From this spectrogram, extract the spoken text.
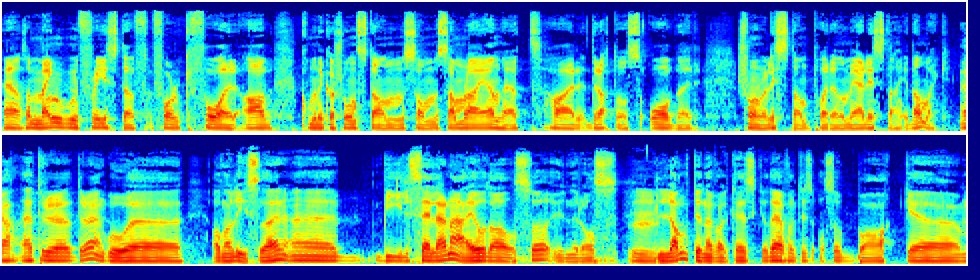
Ja, altså Mengden freestuff folk får av kommunikasjonsstanden som samla enhet, har dratt oss over journalistene på renommélista i Danmark. Ja, jeg tror, jeg tror det er en god uh, analyse der. Uh, bilselgerne er jo da også under oss. Langt under, faktisk. Og det er faktisk også bak eh,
